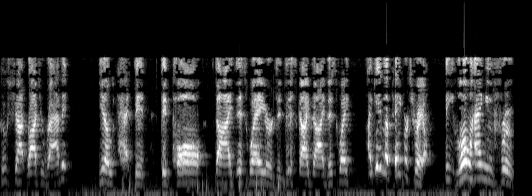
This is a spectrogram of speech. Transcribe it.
who shot Roger Rabbit. You know, did did Paul die this way or did this guy die this way? I gave them a paper trail. The low hanging fruit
